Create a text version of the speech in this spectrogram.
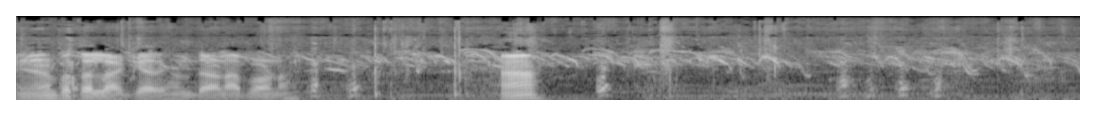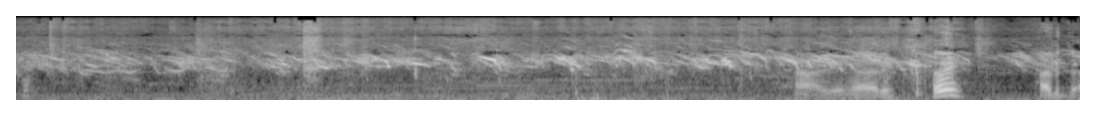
ਇਹਨਾਂ ਨੂੰ ਪਤਾ ਲੱਗ ਗਿਆ ਹੁਣ ਦਾਣਾ ਪਾਉਣਾ। ਹਾਂ? ആകെ സാറ് ഏയ് അടുത്ത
